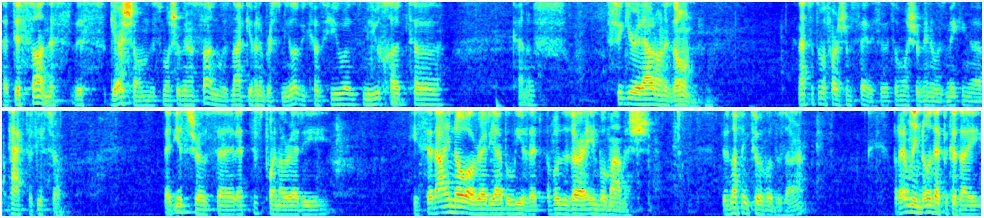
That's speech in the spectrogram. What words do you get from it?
that this son, this this Gershom, this Moshe Rabbeinu's son, was not given a bris milah because he was miyuchad to kind of figure it out on his own. And that's what the Mefarshim say. They say that's what Moshe Rabbeinu was making a pact with Yisro. that Yisro said at this point already, he said, I know already, I believe that Avodah Zarah ain't mamish. There's nothing to Avodah Zarah. But I only know that because I,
